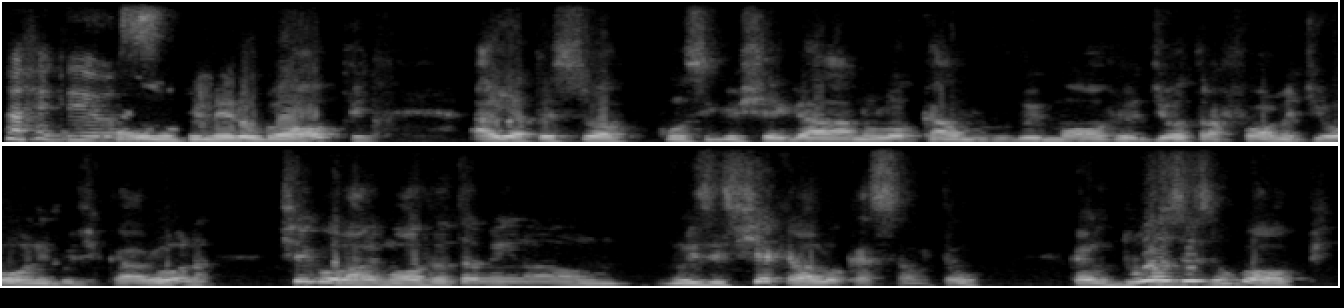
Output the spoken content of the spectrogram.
Ai, Deus. Caiu no primeiro golpe. Aí a pessoa conseguiu chegar lá no local do imóvel de outra forma, de ônibus, de carona. Chegou lá, o imóvel também não, não existia aquela locação. Então, caiu duas vezes o golpe,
